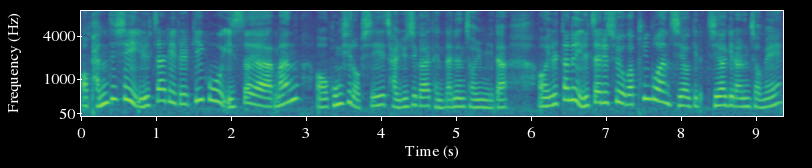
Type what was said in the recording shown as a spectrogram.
어, 반드시 일자리를 끼고 있어야만 어, 공실 없이 잘 유지가 된다는 점입니다. 어, 일단은 일자리 수요가 풍부한 지역이, 지역이라는 점에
